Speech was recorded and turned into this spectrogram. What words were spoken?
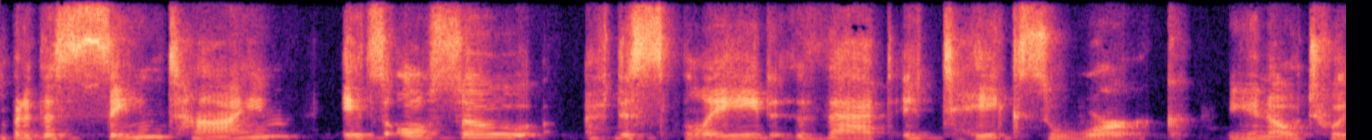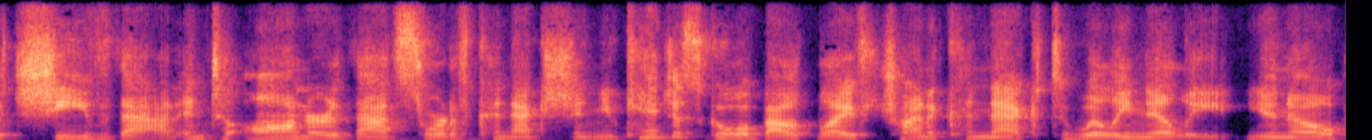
but at the same time, it's also displayed that it takes work you know to achieve that and to honor that sort of connection. You can't just go about life trying to connect willy-nilly you know?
